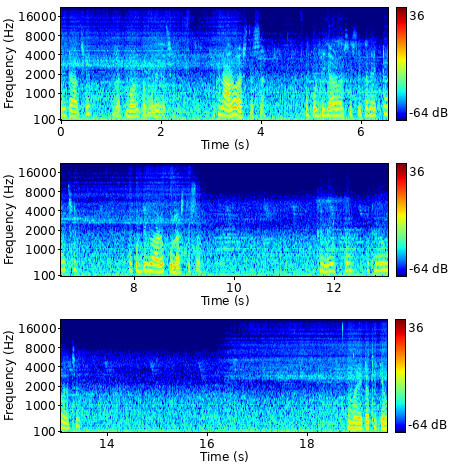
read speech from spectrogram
দুইটা আছে বাট বড়টা মরে গেছে। ওখানে আরও আসতেছে। উপর দিকে আরও আসতেছে, এখানে একটা আছে। উপর দিকেও আরও ফুল আসতেছে। এখানে একটা, এখানেও হয়েছে। আমার এটা থেকেও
